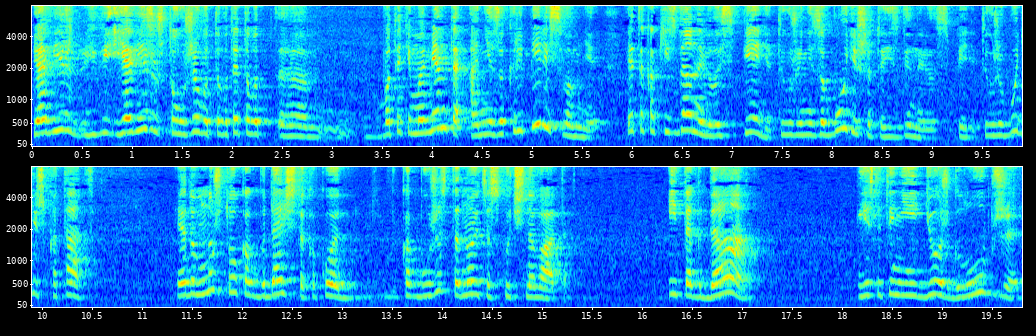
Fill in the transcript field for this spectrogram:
Я вижу, я вижу что уже вот, вот это вот э, вот эти моменты, они закрепились во мне. Это как езда на велосипеде. Ты уже не забудешь этой езды на велосипеде, ты уже будешь кататься. Я думаю, ну что, как бы дальше-то какое, как бы уже становится скучновато. И тогда, если ты не идешь глубже,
